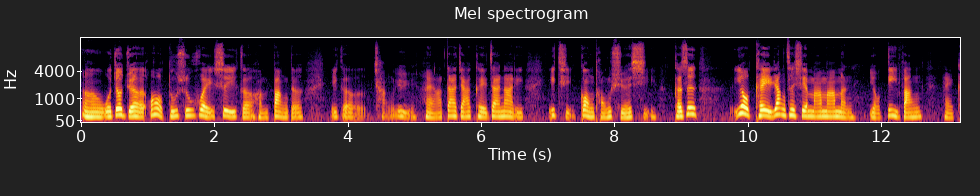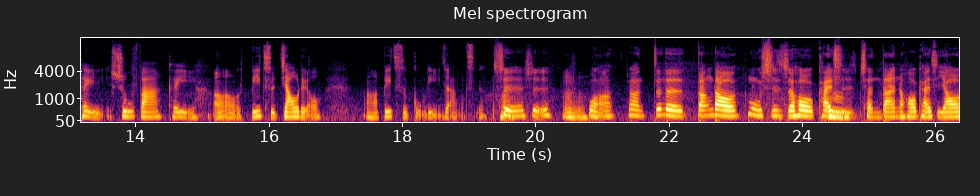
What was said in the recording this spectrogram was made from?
嗯，我就觉得哦，读书会是一个很棒的一个场域，哎呀，大家可以在那里一起共同学习，可是又可以让这些妈妈们有地方。哎可以抒发，可以呃彼此交流啊，彼此鼓励这样子。是是，嗯，哇，这样真的当到牧师之后，开始承担，然后开始要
